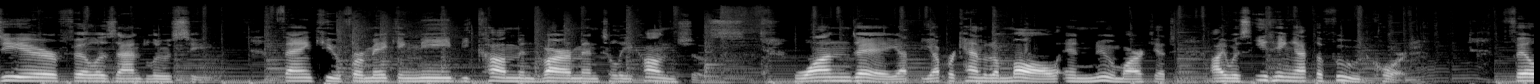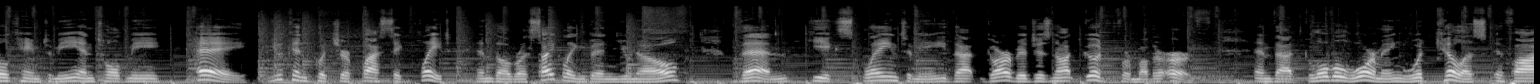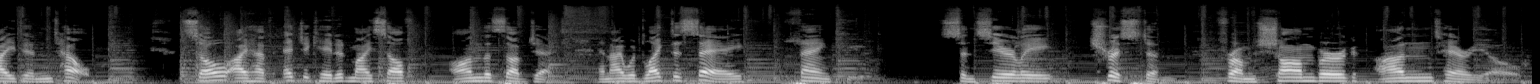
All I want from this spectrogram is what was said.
Dear Phil Liz and Lucy, thank you for making me become environmentally conscious. One day at the Upper Canada Mall in Newmarket, I was eating at the food court. Phil came to me and told me, Hey, you can put your plastic plate in the recycling bin, you know. Then he explained to me that garbage is not good for Mother Earth, and that global warming would kill us if I didn't help. So I have educated myself on the subject and I would like to say thank you. Sincerely, Tristan from Schomberg, Ontario.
